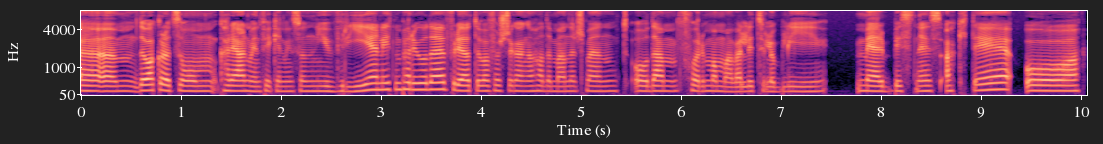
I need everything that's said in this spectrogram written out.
um, det var akkurat som om karrieren min fikk en liksom ny vri en liten periode, fordi at det var første gang jeg hadde management, og de forma meg veldig til å bli mer businessaktig, og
